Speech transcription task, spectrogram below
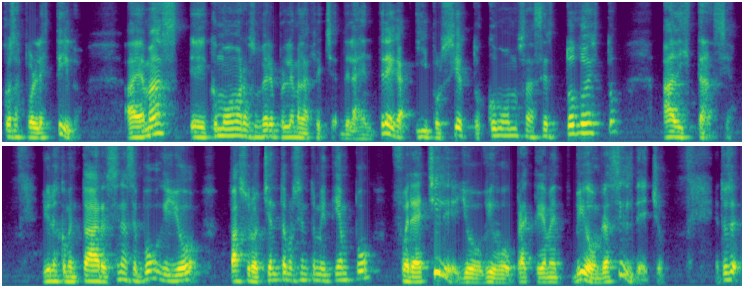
cosas por el estilo. Además, eh, ¿cómo vamos a resolver el problema de, la fecha, de las entregas? Y por cierto, ¿cómo vamos a hacer todo esto a distancia? Yo les comentaba recién hace poco que yo paso el 80% de mi tiempo fuera de Chile. Yo vivo prácticamente, vivo en Brasil, de hecho. Entonces,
